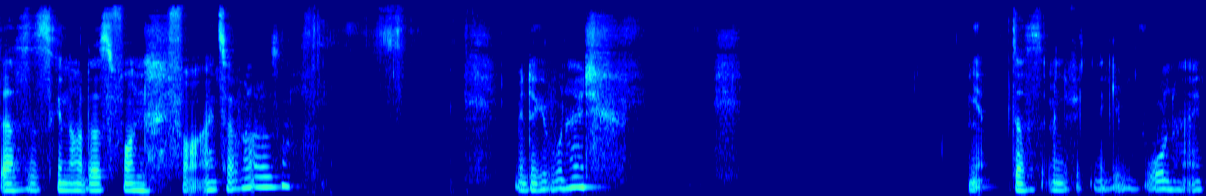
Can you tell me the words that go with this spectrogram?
Das ist genau das von vor ein, zwei Wochen oder so. Mit der Gewohnheit. Ja, das ist im Endeffekt eine Gewohnheit,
